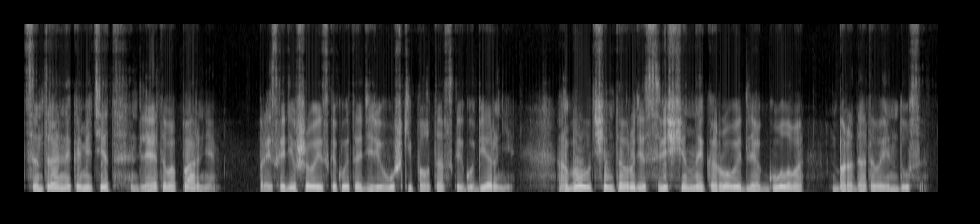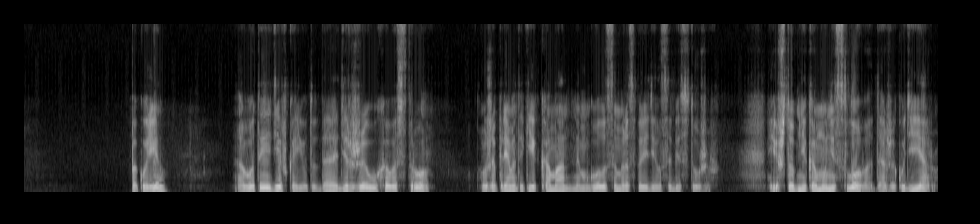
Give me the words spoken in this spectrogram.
Центральный комитет для этого парня, происходившего из какой-то деревушки Полтавской губернии, был чем-то вроде священной коровы для голого бородатого индуса. Покурил? А вот и иди в каюту, да держи ухо востро. Уже прямо-таки командным голосом распорядился Бестужев. И чтоб никому ни слова, даже Кудеяру.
